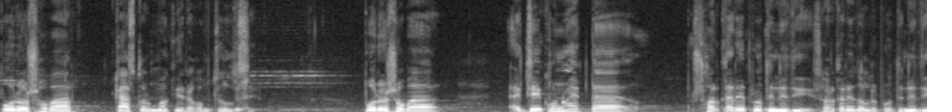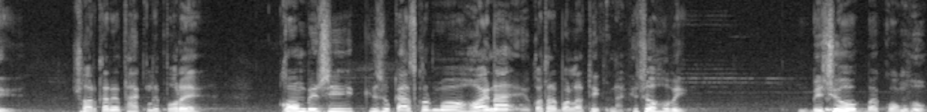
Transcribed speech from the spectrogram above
পৌরসভার কাজকর্ম কীরকম চলছে? পৌরসভা যে কোনো একটা সরকারের প্রতিনিধি, সরকারি দলের প্রতিনিধি সরকারে থাকলে পরে কম বেশি কিছু কাজকর্ম হয় না, এ কথা বলা ঠিক না। কিছু হবেই। বেশি হোক বা কম হোক।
